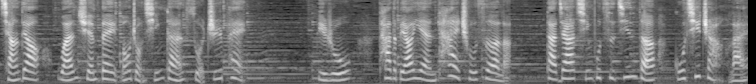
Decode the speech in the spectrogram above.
强调完全被某种情感所支配。比如他的表演太出色了，大家情不自禁地鼓起掌来。”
